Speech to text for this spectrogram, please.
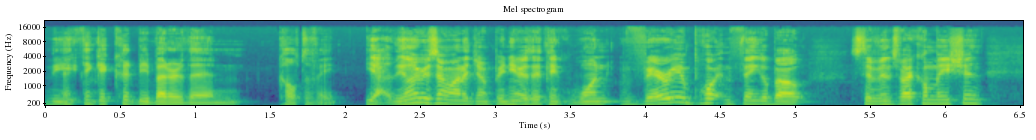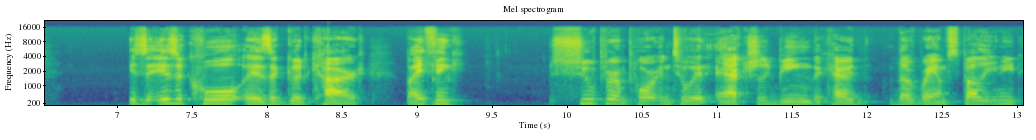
the I think it could be better than Cultivate. yeah, the only reason I want to jump in here is I think one very important thing about Sevinne's Reclamation is it is a cool, is a good card, but I think super important to it actually being the card, the ramp spell that you need.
